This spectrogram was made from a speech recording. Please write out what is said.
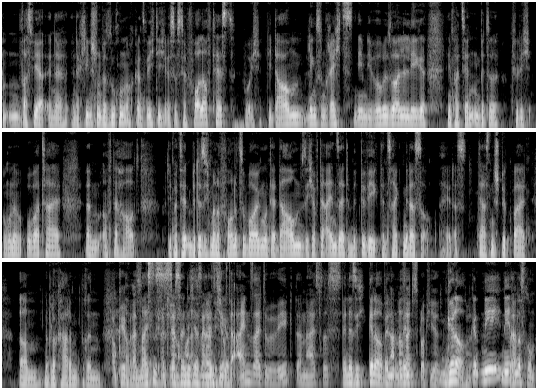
Was wir in der, in der klinischen Untersuchung auch ganz wichtig ist, ist der Vorlauftest, wo ich die Daumen links und rechts neben die Wirbelsäule lege, den Patienten bitte natürlich ohne Oberteil ähm, auf der Haut den Patienten bitte sich mal nach vorne zu beugen und der Daumen sich auf der einen Seite mitbewegt, dann zeigt mir das so, hey, das, da ist ein Stück weit ähm, eine Blockade mit drin. Okay, aber also meistens ist das ja nicht also das Einzige. Wenn er sich auf der einen Seite bewegt, dann heißt das, wenn er sich genau, wenn die andere wenn, Seite ist blockiert. Genau, nee, nee, Oder? andersrum.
